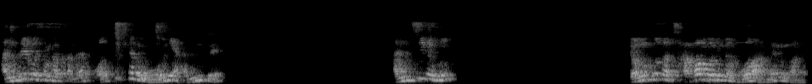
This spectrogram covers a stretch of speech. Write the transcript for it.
반대로 생각하면 어떻게 하면 원이 안 돼? 반지름이 0보다 작아버리면 원 안 되는 거 아니야?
